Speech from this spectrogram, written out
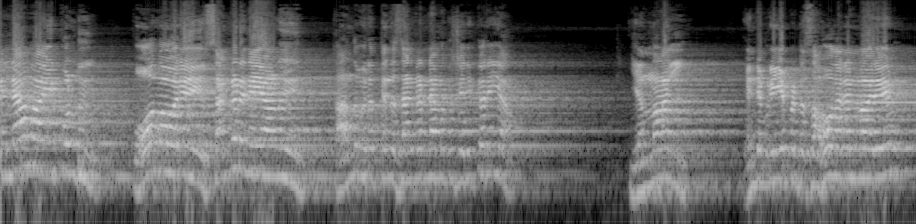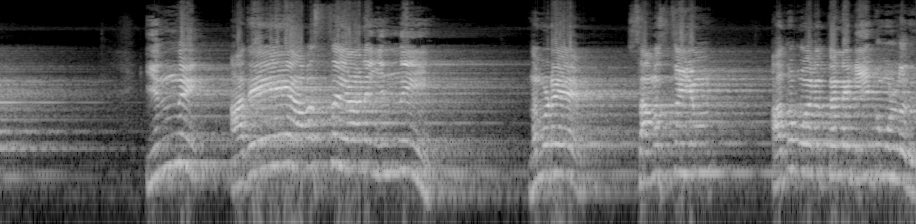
എല്ലാമായിക്കൊണ്ട് പോകുന്ന ഒരു സംഘടനയാണ് കാന്തപുരത്തിന്റെ സംഘടന നമുക്ക് ശരിക്കറിയാം എന്നാൽ എന്റെ പ്രിയപ്പെട്ട സഹോദരന്മാരെ ഇന്ന് അതേ അവസ്ഥയാണ് ഇന്ന് നമ്മുടെ സമസ്തയും അതുപോലെ തന്നെ ലീഗുമുള്ളത്.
